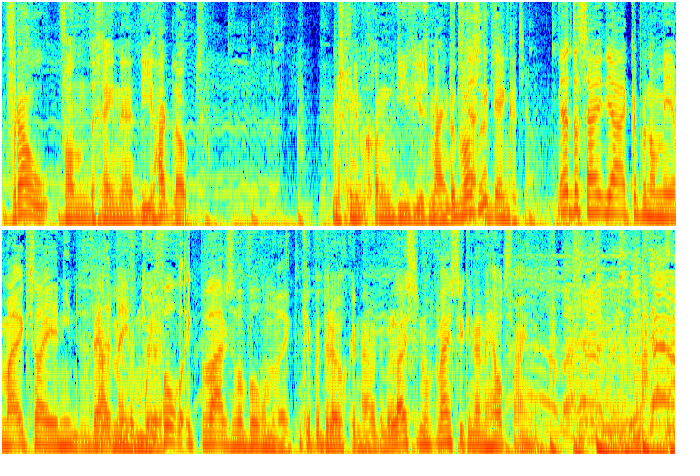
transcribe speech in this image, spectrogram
vrouw van degene die hard loopt. Misschien heb ik gewoon een devious mind. Dat was ja, het? Ik denk het, ja. Ja, dat zijn, ja, ik heb er nog meer, maar ik zal je niet verder mee vermoeien. eh, Vol- ik bewaar ze van volgende week. Ik heb het droog kunnen houden. We luisteren nog een klein stukje naar een held van je.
